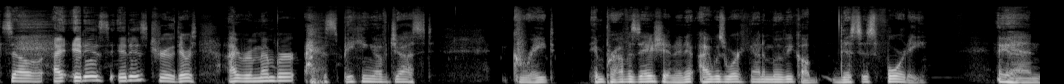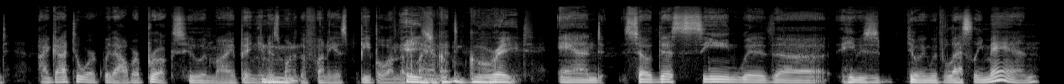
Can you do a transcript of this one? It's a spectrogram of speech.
so I, it is, it is true. There was, I remember, speaking of just great improvisation, and it, I was working on a movie called This Is 40, and I got to work with Albert Brooks, who, in my opinion, is one of the funniest people on the He's planet. g- great. And so this scene with uh he was doing with Leslie Mann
